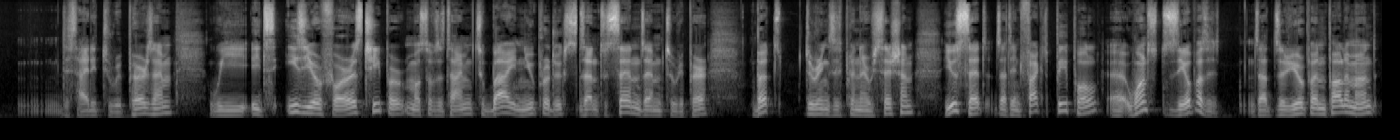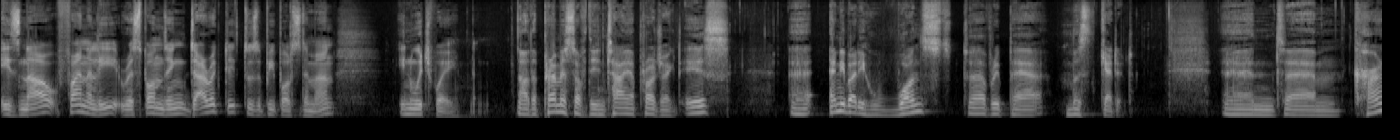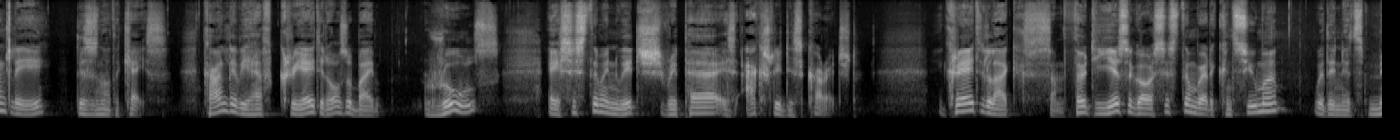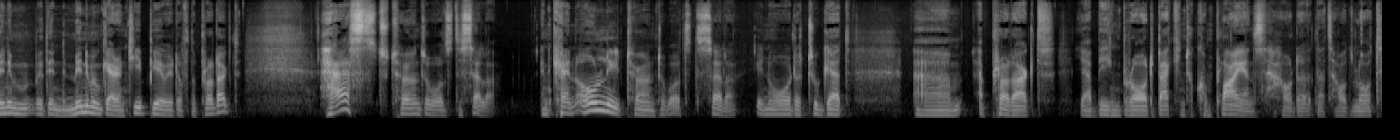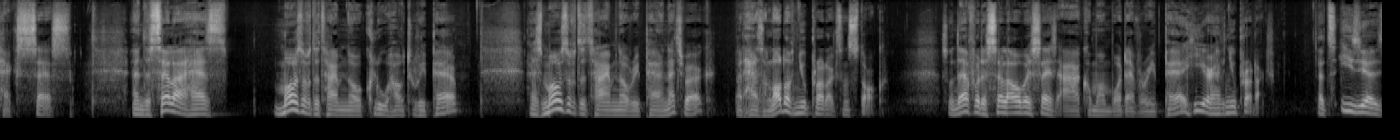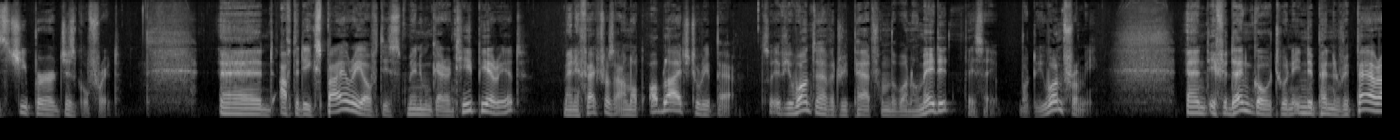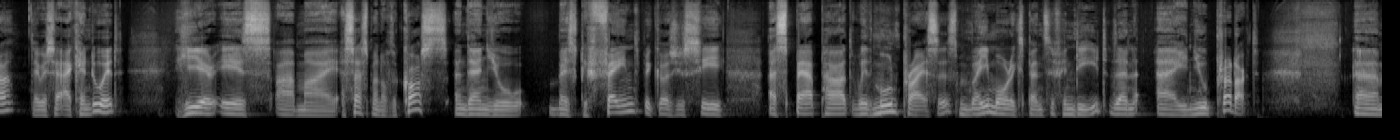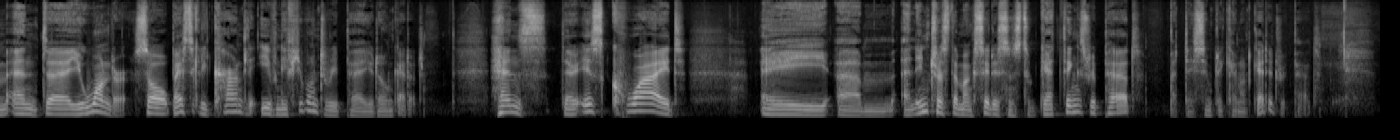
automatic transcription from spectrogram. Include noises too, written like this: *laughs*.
decided to repair them. We it's easier for us cheaper most of the time to buy new products than to send them to repair. But during this plenary session you said that in fact people uh, want the opposite that the European Parliament is now finally responding directly to the people's demand. In which way? Now, the premise of the entire project is uh, anybody who wants to have repair must get it. And um, currently, this is not the case. Currently, we have created also by rules a system in which repair is actually discouraged. Created, like some 30 years ago, a system where the consumer within its minimum within the minimum guarantee period of the product has to turn towards the seller and can only turn towards the seller in order to get um, a product yeah, being brought back into compliance how the, that's how the law text says. And the seller has most of the time no clue how to repair has most of the time no repair network but has a lot of new products in stock. So therefore the seller always says ah come on whatever repair here have a new product. That's easier it's cheaper just go for it And after the expiry of this minimum guarantee period, manufacturers are not obliged to repair. So if you want to have it repaired from the one who made it, they say, what do you want from me? And if you then go to an independent repairer, they will say, I can do it. Here is uh, my assessment of the costs. And then you basically faint because you see a spare part with moon prices, way more expensive indeed than a new product um, and uh, you wonder. So basically, currently, even if you want to repair, you don't get it. Hence, there is quite a, um, an interest among citizens to get things repaired, but they simply cannot get it repaired.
